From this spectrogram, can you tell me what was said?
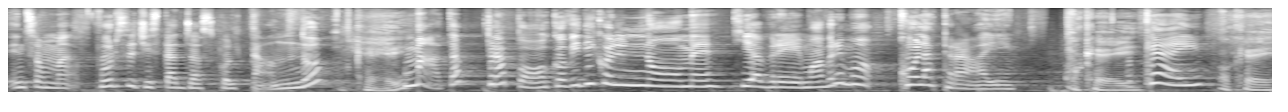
insomma, forse ci sta già ascoltando. Ok. Ma tra, tra poco vi dico il nome, chi avremo? Avremo Colacrai, Ok. ok? Ok.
